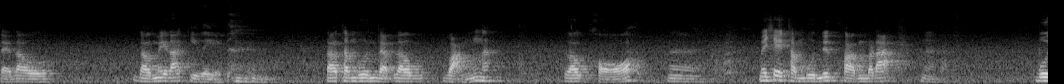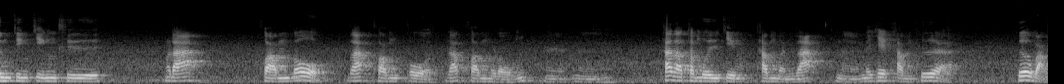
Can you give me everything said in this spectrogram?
แต่เราเราไม่รักกิเลส เราทำบุญแบบเราหวังนะ เราขอ ไม่ใช่ทำบุญด้วยความรักนะบุญจริง ๆ คือรักความโลภรักความโกรธรักความหลงถ้าเราทำบุญจริงๆทำเหมือนรักนะไม่ใช่ทำเพื่อเพื่อหวัง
